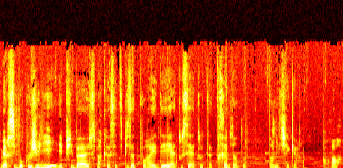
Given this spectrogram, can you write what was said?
Merci beaucoup Julie. Et puis bah, j'espère que cet épisode pourra aider. À tous et à toutes, à très bientôt dans Milkshaker. Au revoir.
